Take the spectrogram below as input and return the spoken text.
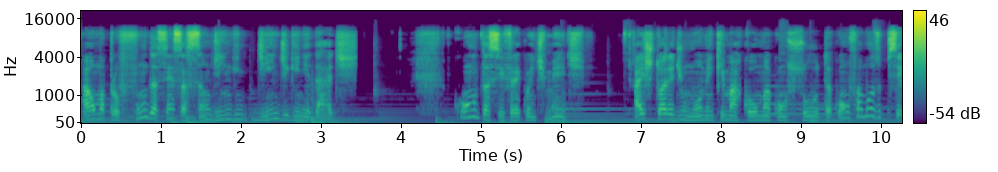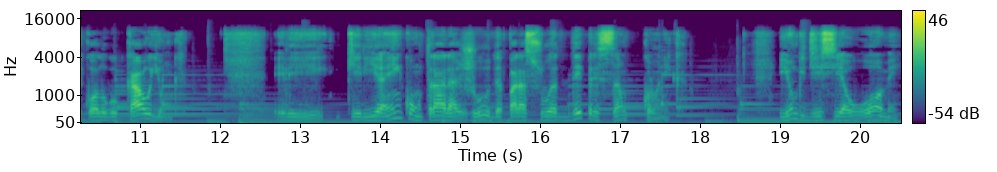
a uma profunda sensação de indignidade. Conta-se frequentemente a história de um homem que marcou uma consulta com o famoso psicólogo Carl Jung. Ele queria encontrar ajuda para sua depressão crônica. Jung disse ao homem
